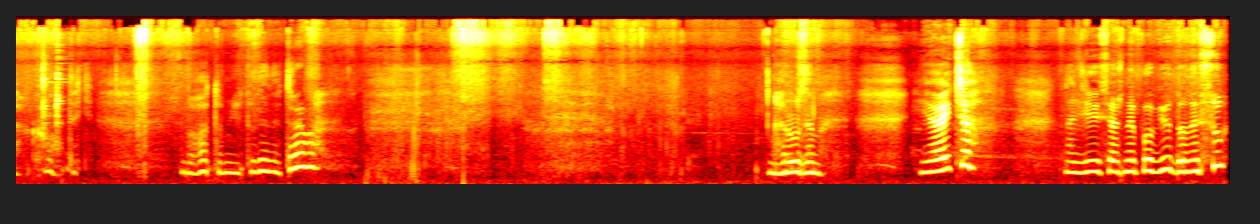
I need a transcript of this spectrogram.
Так, хватить. Багато мені туди не треба. Грузим яйця. Надіюся, ж не поб'ю, донесу,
